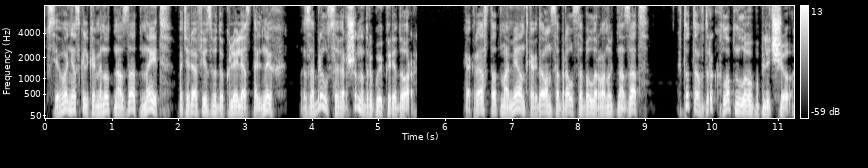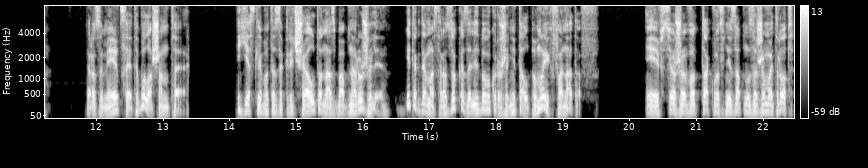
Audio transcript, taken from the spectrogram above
Всего несколько минут назад Нейт, потеряв из виду клюли остальных, забрел в совершенно другой коридор. Как раз тот момент, когда он собрался был рвануть назад, кто-то вдруг хлопнул его по плечу. Разумеется, это была Шанте. «Если бы ты закричал, то нас бы обнаружили и тогда мы сразу оказались бы в окружении толпы моих фанатов. И всё же вот так вот внезапно зажимать рот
